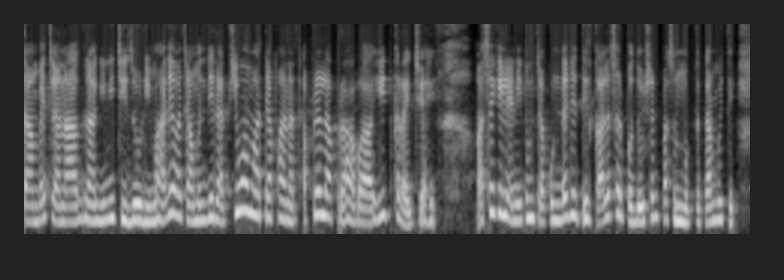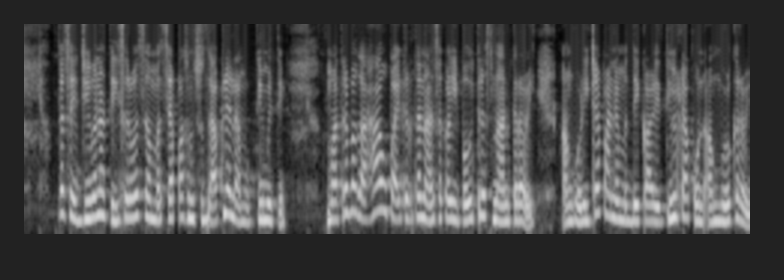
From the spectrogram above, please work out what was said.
तांब्याच्या नाग नागिनीची जोडी महादेवाच्या मंदिरात किंवा मात्या पानात आपल्याला प्रवाहित करायची आहे. असे केल्याने तुमच्या कुंडलीतील कालसर्पदोषांपासून मुक्तता मिळते. तसेच जीवनातील सर्व समस्यापासून सुद्धा आपल्याला मुक्ती मिळते. मात्र बघा हा उपाय करताना सकाळी पवित्र स्नान करावे. आंघोळीच्या पाण्यामध्ये काळे तीळ टाकून आंघोळ करावी.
